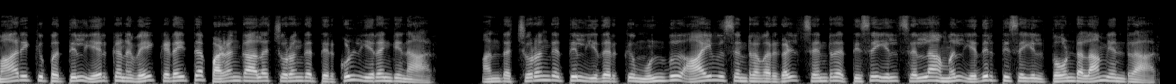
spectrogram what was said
மாரிக்குப்பத்தில் ஏற்கனவே கிடைத்த பழங்காலச் சுரங்கத்திற்குள் இறங்கினார். அந்தச் சுரங்கத்தில் இதற்கு முன்பு ஆய்வு சென்றவர்கள் சென்ற திசையில் செல்லாமல் எதிர்த்திசையில் தோண்டலாம் என்றார்.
